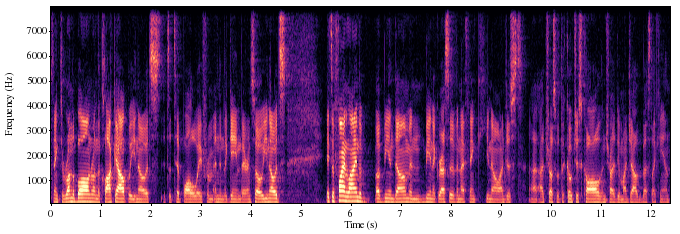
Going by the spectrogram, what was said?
think to run the ball and run the clock out, but you know it's it's a tip ball away from ending the game there. And so you know it's it's a fine line of, of being dumb and being aggressive. And I think you know I just I, I trust what the coaches call and try to do my job the best I can.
